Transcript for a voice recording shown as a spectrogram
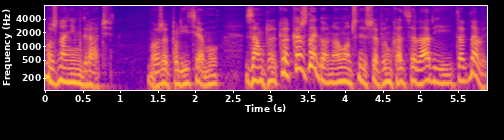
można nim grać. Może policja mu zamknąć ka- każdego, no, łącznie z szefem kancelarii i tak dalej.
